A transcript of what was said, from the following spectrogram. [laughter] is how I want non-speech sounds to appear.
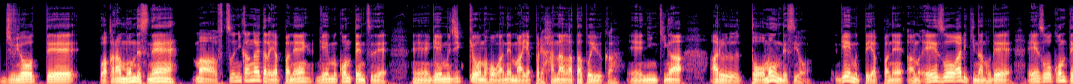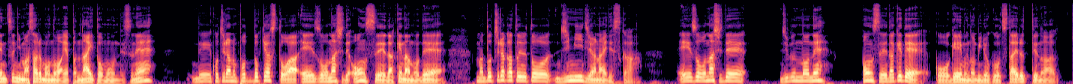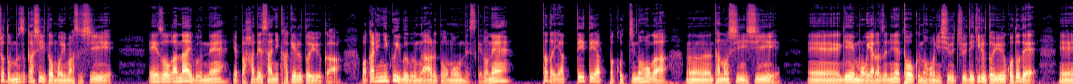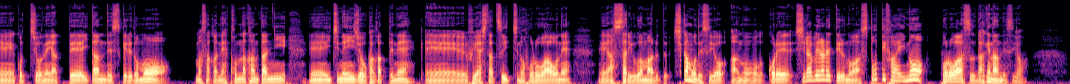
需要ってわからんもんですね。まあ、普通に考えたらやっぱね、ゲームコンテンツで、えー、ゲーム実況の方がね、まあやっぱり花形というか、えー、人気があると思うんですよ。ゲームってやっぱね、あの映像ありきなので、映像コンテンツに勝るものはやっぱないと思うんですね。で、こちらのポッドキャストは映像なしで音声だけなので、まあどちらかというと地味じゃないですか。映像なしで自分のね、音声だけでこうゲームの魅力を伝えるっていうのはちょっと難しいと思いますし、映像がない分ね、やっぱ派手さに欠けるというか、分かりにくい部分があると思うんですけどね。ただやっていてやっぱこっちの方が、うん、楽しいし、えー、ゲームをやらずにね、トークの方に集中できるということで、えー、こっちをね、やっていたんですけれども、まさかね、こんな簡単に、えー、1年以上かかってね、えー、増やしたツイッチのフォロワーをね、えー、あっさり上回ると。しかもですよ、あの、これ調べられてるのは Spotify のフォロワー数だけなんですよ。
